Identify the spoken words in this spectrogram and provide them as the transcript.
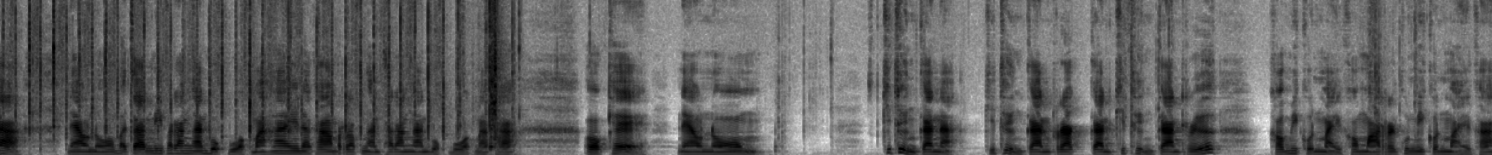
ค่ะ แนวโน้มอาจารย์มีพลังงานบวกๆมาให้นะคะรับงานพลังงานบวกๆนะคะ โอเค แนวโน้ม คิดถึงกันอะคิดถึงการรักกันคิดถึงการหรือ เขามีคนใหม่เข้ามาหรือคุณมีคนใหม่คะ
